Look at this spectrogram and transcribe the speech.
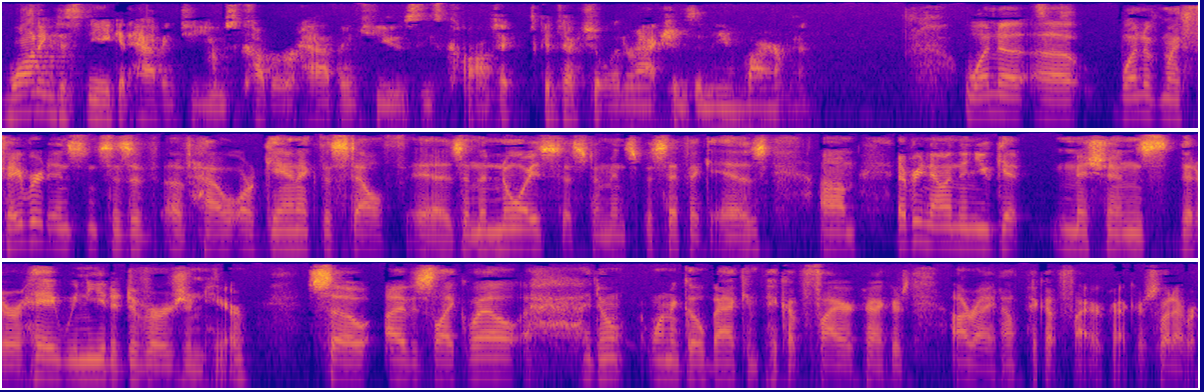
wanting to sneak and having to use cover, having to use these context, contextual interactions in the environment. One, uh, uh one of my favorite instances of, of how organic the stealth is and the noise system in specific is um, every now and then you get missions that are hey we need a diversion here so I was like, well, I don't want to go back and pick up firecrackers. All right, I'll pick up firecrackers, whatever.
